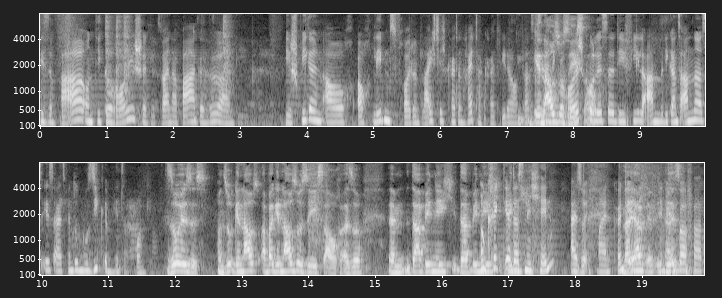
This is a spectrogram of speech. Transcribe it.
diese Bar und die Geräusche, die zu einer Bar gehören, die die spiegeln auch, auch Lebensfreude und Leichtigkeit und Heiterkeit wieder. Und das genau ist eine so Geräuschkulisse, die viel an, die ganz anders ist, als wenn du Musik im Hintergrund läuft. So ist es. Und so genau, aber genauso sehe ich es auch. Also ähm, da bin ich, da bin und ich. Und kriegt ihr das nicht hin? Also ich meine, könnt naja, ihr nicht in der Überfahrt?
